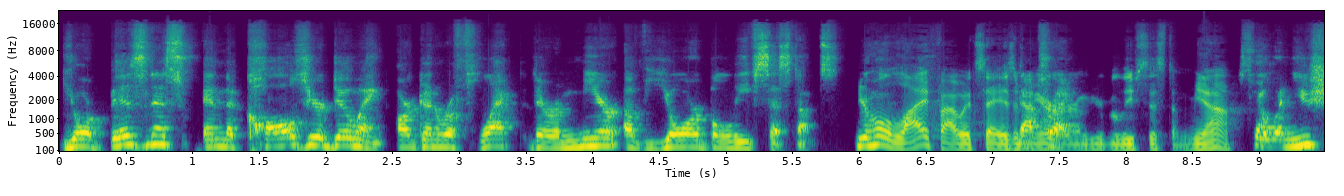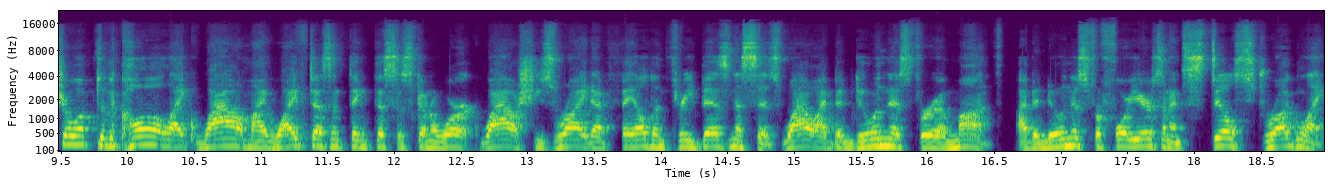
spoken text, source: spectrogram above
Your business and the calls you're doing are going to reflect they're a mirror of your belief systems. Your whole life, I would say, is a That's mirror right. of your belief system. Yeah. So when you show up to the call, like, wow, my wife doesn't think this is going to work. Wow, she's right. I've failed in three businesses. Wow, I've been doing this for a month. I've been doing this for four years and I'm still struggling.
